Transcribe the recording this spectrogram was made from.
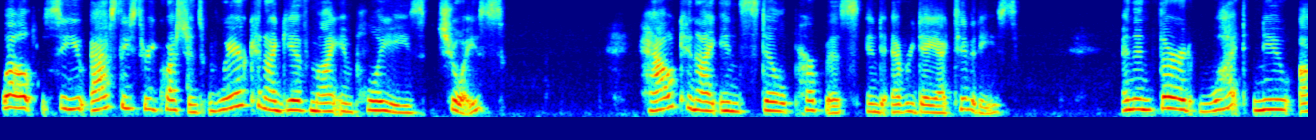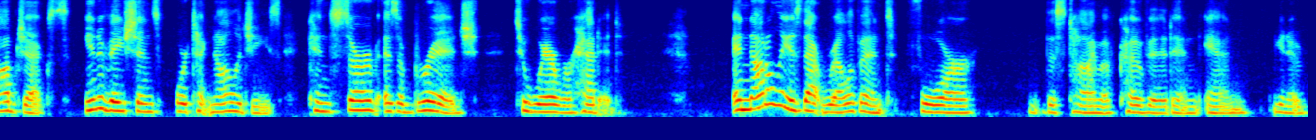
Well, so you ask these three questions Where can I give my employees choice? How can I instill purpose into everyday activities? And then, third, what new objects, innovations, or technologies can serve as a bridge to where we're headed? And not only is that relevant for this time of COVID and, and you know,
